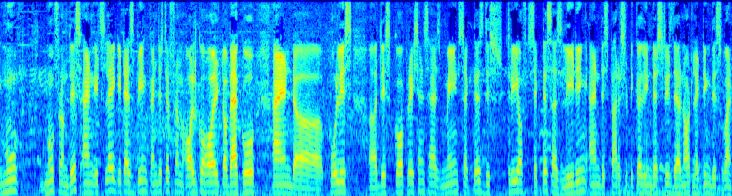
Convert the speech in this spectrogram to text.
move move from this, and it's like it has been congested from alcohol, tobacco, and uh, police. Uh, this corporations has main sectors. This three of sectors as leading, and this parasitical industries they are not letting this one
